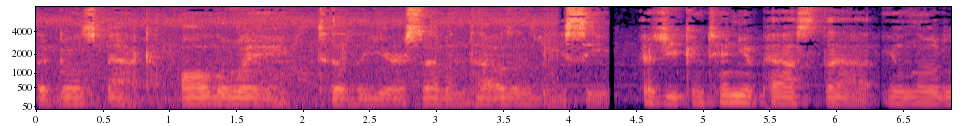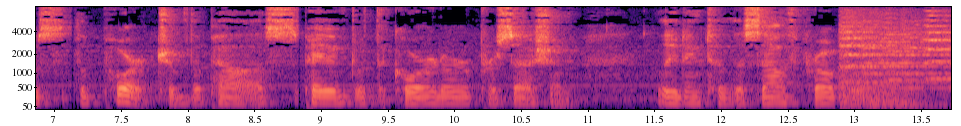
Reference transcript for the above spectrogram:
that goes back all the way to the year 7000 BC. As you continue past that, you'll notice the porch of the palace paved with the corridor procession leading to the South Propylaeon.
